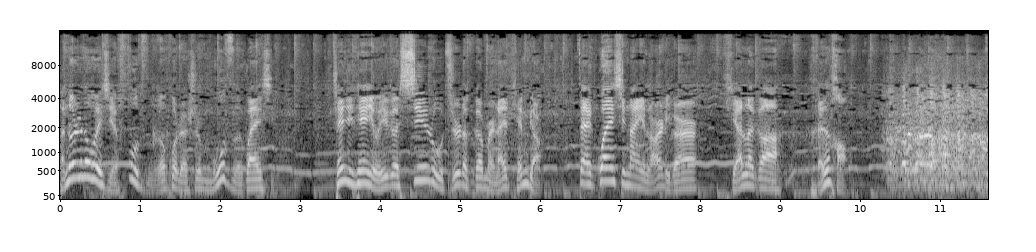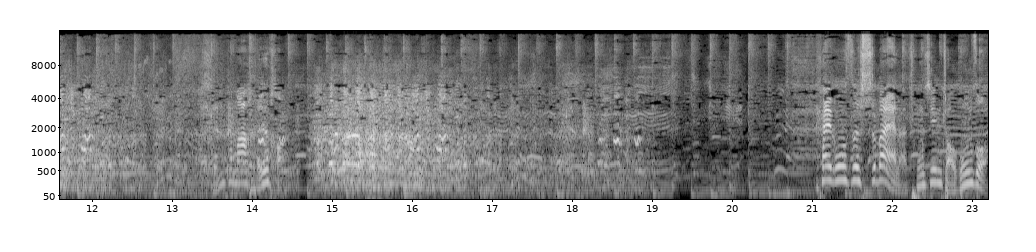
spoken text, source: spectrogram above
很多人都会写父子或者是母子关系。前几天有一个新入职的哥们儿来填表，在关系那一栏里边填了个很好，神他妈很好。开公司失败了，重新找工作。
